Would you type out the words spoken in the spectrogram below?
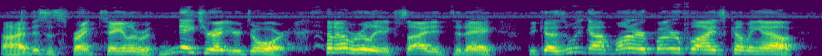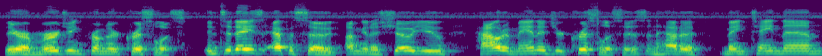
Hi, this is Frank Taylor with Nature at Your Door. And I'm really excited today because we got monarch butterflies coming out. They are emerging from their chrysalis. In today's episode, I'm going to show you how to manage your chrysalises and how to maintain them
